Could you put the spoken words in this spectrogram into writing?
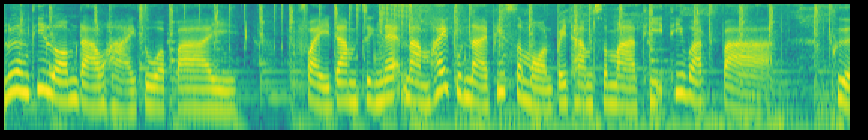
เรื่องที่ล้อมดาวหายตัวไปไฟดำจึงแนะนำให้คุณนายพิสมรไปทำสมาธิที่วัดป่า เผื่อ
